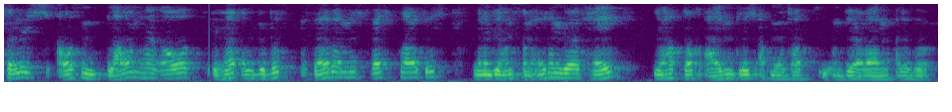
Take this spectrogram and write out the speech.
völlig aus dem Blauen heraus gehört, also wir wussten es selber nicht rechtzeitig, sondern wir haben es von Eltern gehört, hey, ihr habt doch eigentlich ab Montag zu. Und wir waren alle so,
